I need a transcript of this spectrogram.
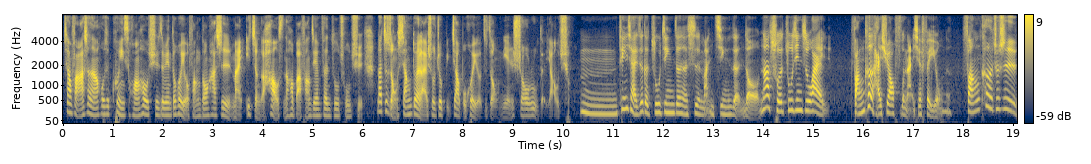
像法拉盛啊，或是 Queens 皇后区这边都会有房东，他是买一整个 house，然后把房间分租出去。那这种相对来说就比较不会有这种年收入的要求。嗯，听起来这个租金真的是蛮惊人的。那除了租金之外，房客还需要付哪一些费用呢？房客就是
